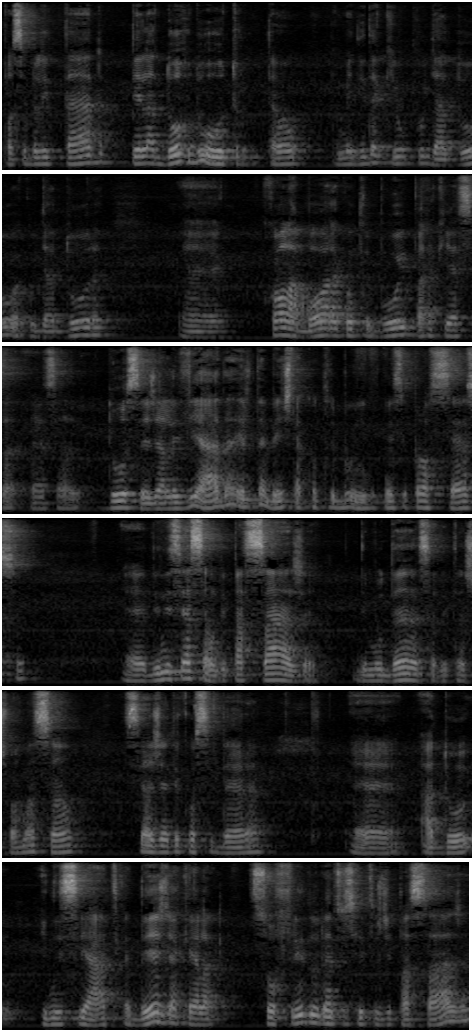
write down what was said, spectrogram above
possibilitado pela dor do outro. Então, à medida que o cuidador, a cuidadora, é, colabora, contribui para que essa, essa dor seja aliviada, ele também está contribuindo com esse processo é, de iniciação, de passagem, de mudança, de transformação, se a gente considera é, a dor iniciática, desde aquela sofrida durante os ritos de passagem,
